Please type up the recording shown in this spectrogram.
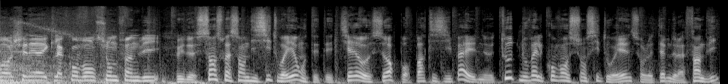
On va enchaîner avec la convention de fin de vie. Plus de 170 citoyens ont été tirés au sort pour participer à une toute nouvelle convention citoyenne sur le thème de la fin de vie.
